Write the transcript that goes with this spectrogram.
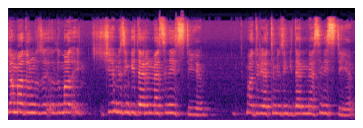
Ya mağdurumuzu, ma- şeyimizin giderilmesini isteyeyim. Mağduriyetimizin giderilmesini isteyeyim.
